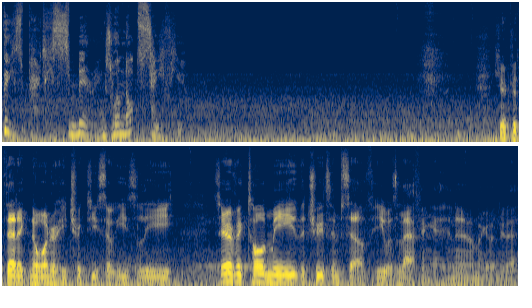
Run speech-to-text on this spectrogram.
These petty smearings will not save you. You're pathetic. No wonder he tricked you so easily. Sarevok told me the truth himself. He was laughing at it. No, I'm not going to do that.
